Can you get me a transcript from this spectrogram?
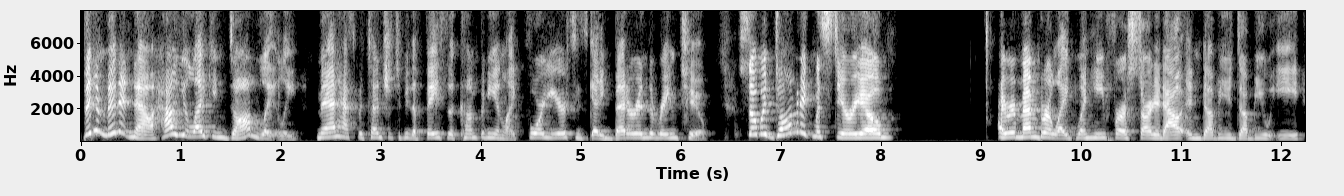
been a minute now. How you liking Dom lately? Man has potential to be the face of the company in like four years. He's getting better in the ring too. So with Dominik Mysterio, I remember like when he first started out in WWE,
